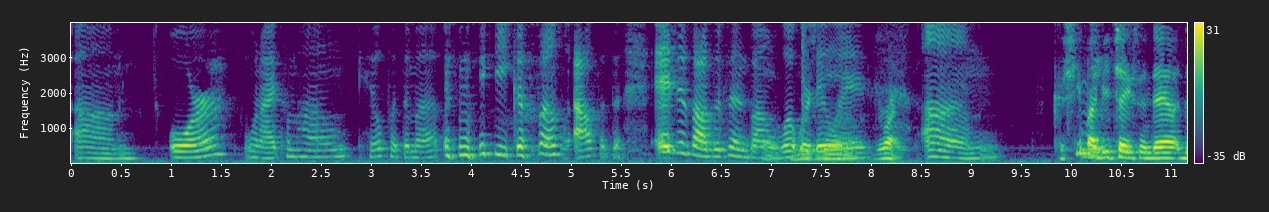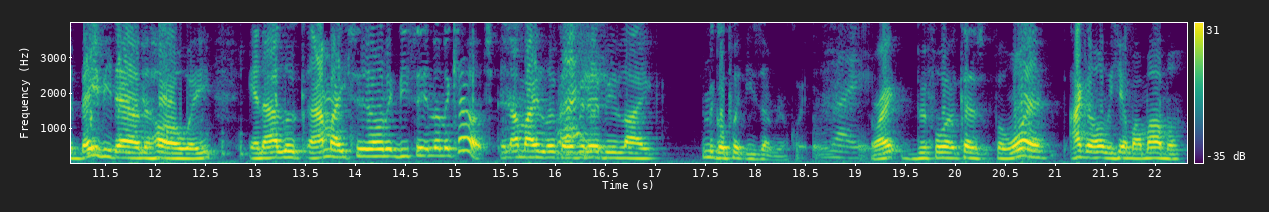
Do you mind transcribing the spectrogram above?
Um, or when I come home, he'll put them up. when he comes home, I'll put them. It just all depends on Uh, what we're doing. Right. Um, Cause she might be chasing down the baby down the hallway, and I look. I might sit on it, be sitting on the couch, and I might look over there, and be like, "Let me go put these up real quick." right. Right before, because for one, I can only hear my mama.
